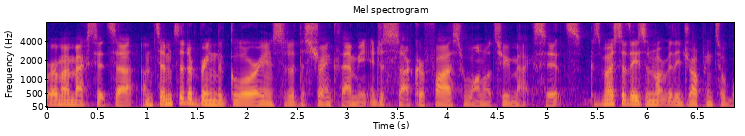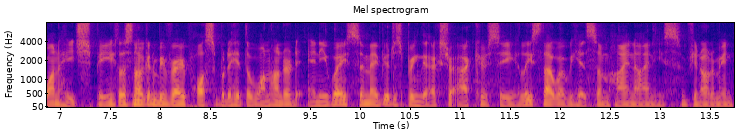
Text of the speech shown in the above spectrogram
Where are my max hits at? I'm tempted to bring the glory instead of the strength ammy and just sacrifice one or two max hits. Because most of these are not really dropping to 1 HP. So it's not going to be very possible to hit the 100 anyway. So maybe I'll just bring the extra accuracy. At least that way we hit some high 90s, if you know what I mean.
